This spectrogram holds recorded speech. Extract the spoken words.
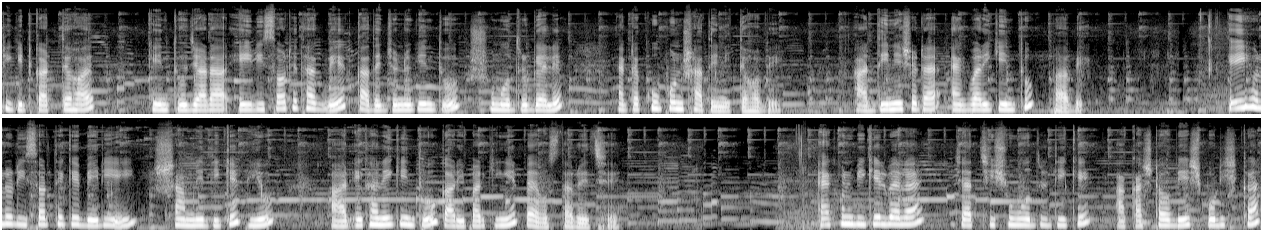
টিকিট কাটতে হয়। কিন্তু যারা এই রিসর্টে থাকবে, তাদের জন্য কিন্তু সমুদ্র গেলে একটা কুপন সাথে নিতে হবে। আর দিনে সেটা একবারই কিন্তু পাবে। এই হলো রিসর্ট থেকে বেরিয়েই সামনের দিকে ভিউ আর এখানে কিন্তু গাড়ি পার্কিংয়ের ব্যবস্থা রয়েছে। এখন বিকেলবেলায় যাচ্ছি সমুদ্রের দিকে, আকাশটাও বেশ পরিষ্কার।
